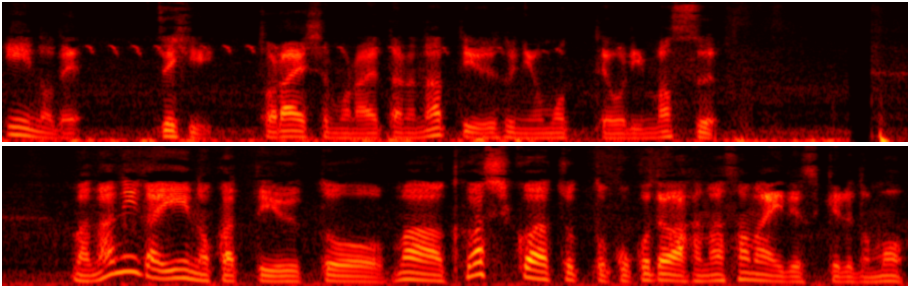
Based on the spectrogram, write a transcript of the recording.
いいので、ぜひトライしてもらえたらなっていうふうに思っております。まあ何がいいのかっていうと、まあ詳しくはちょっとここでは話さないですけれども、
